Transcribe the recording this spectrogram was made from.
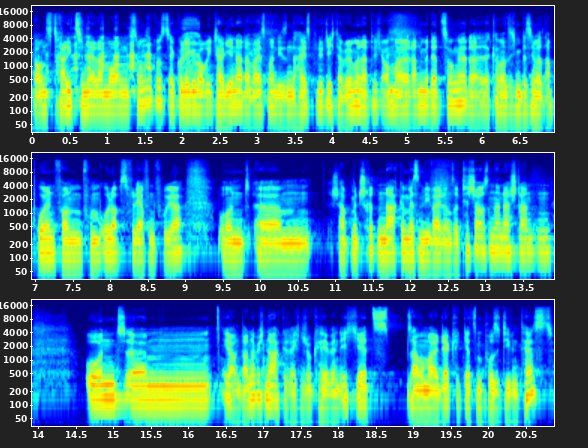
bei uns traditionell am Morgen Zungenkuss. Der Kollege war auch Italiener, da weiß man, die sind heißblütig, da will man natürlich auch mal ran mit der Zunge, da kann man sich ein bisschen was abholen vom, vom Urlaubsflair von früher. Und ähm, ich habe mit Schritten nachgemessen, wie weit unsere Tische auseinander standen. Und ähm, ja, und dann habe ich nachgerechnet, okay, wenn ich jetzt, sagen wir mal, der kriegt jetzt einen positiven Test,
